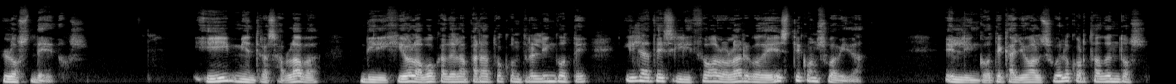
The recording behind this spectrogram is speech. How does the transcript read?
los dedos. Y, mientras hablaba, dirigió la boca del aparato contra el lingote y la deslizó a lo largo de éste con suavidad. El lingote cayó al suelo cortado en dos.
